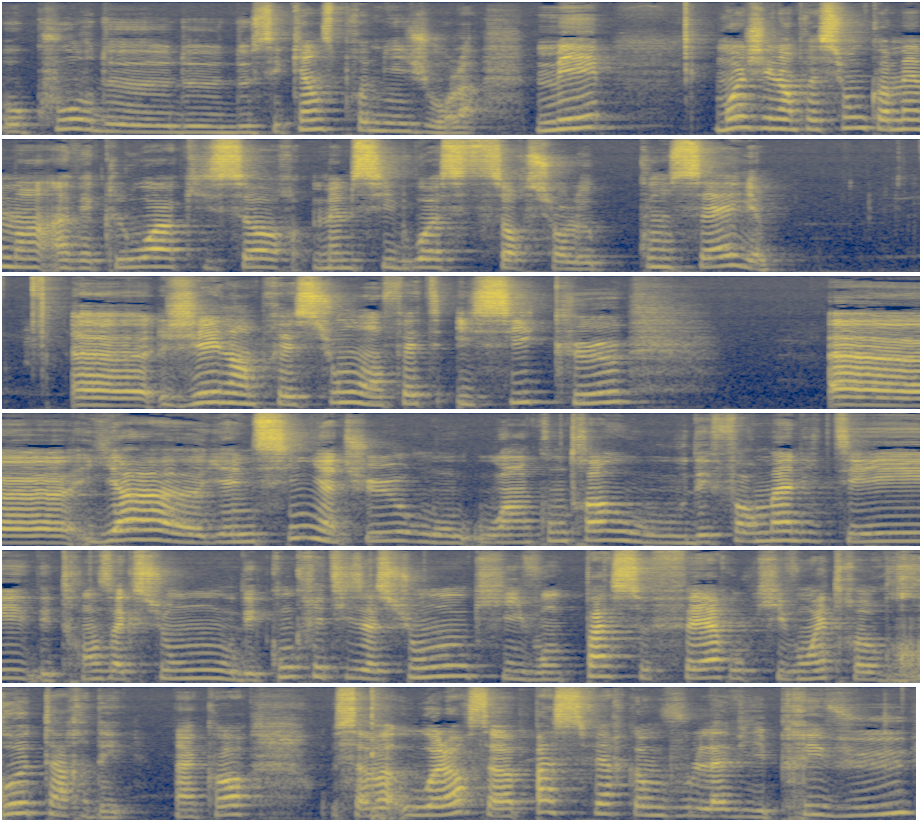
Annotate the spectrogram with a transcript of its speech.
au cours de, de, ces 15 premiers jours-là. Mais moi j'ai l'impression quand même, hein, avec loi qui sort, même si loi sort sur le conseil, euh, j'ai l'impression en fait ici que il euh, y, a, y, a, une signature ou, un contrat ou des formalités, des transactions ou des concrétisations qui vont pas se faire ou qui vont être retardées. D'accord? Ça va, Ou alors ça va pas se faire comme vous l'aviez prévu.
